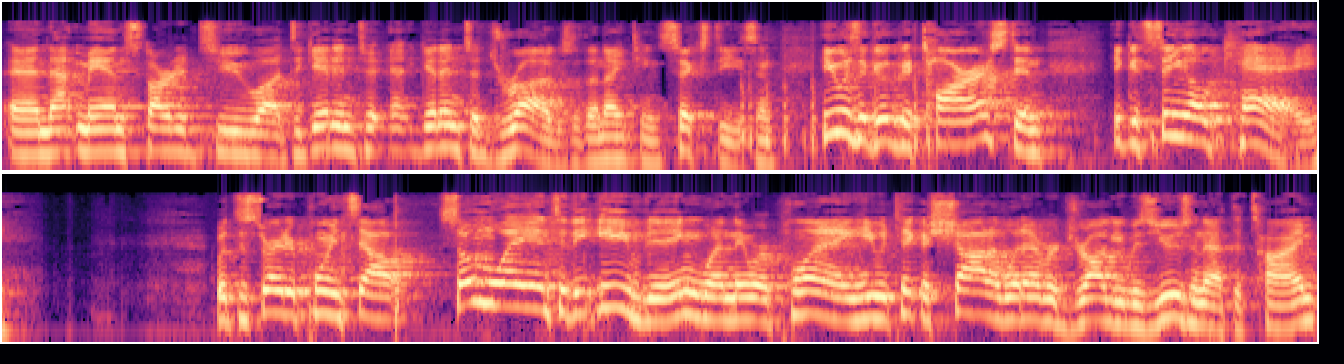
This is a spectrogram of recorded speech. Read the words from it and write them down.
and that man started to uh, to get into get into drugs of the 1960s. And he was a good guitarist, and he could sing okay. But the writer points out, some way into the evening when they were playing, he would take a shot of whatever drug he was using at the time,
